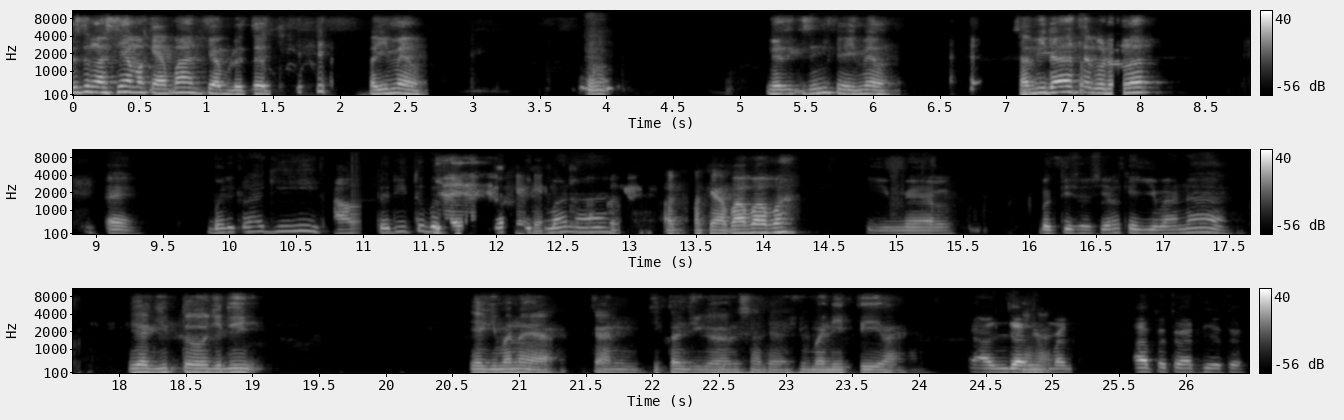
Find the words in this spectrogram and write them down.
Terus tuh ngasihnya pakai apaan? Via Bluetooth? Via email? Ngasih ke sini via email? Sabi data gue download. Eh, balik lagi. Tadi itu bagi sosial oke, kayak oke. gimana? Pak- Pakai apa-apa apa? Email. Bakti sosial kayak gimana? Ya gitu. Jadi ya gimana ya? Kan kita juga harus ada humanity lah. Anjay, Ya. Apa tuh artinya tuh?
